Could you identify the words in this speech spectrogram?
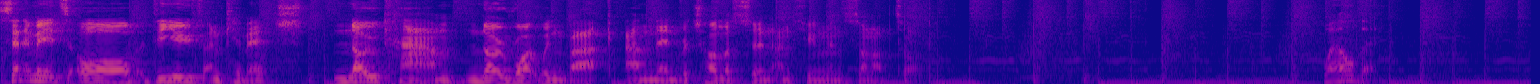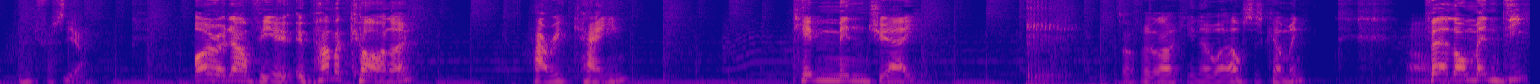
Centre mids of Diouf and Kimmich, no Cam, no right wing back, and then Richarlison and Heung-Min Son up top. Well then. Interesting. Yeah. I wrote down for you Upamecano, Harry Kane, Kim Min Jae. So I feel like you know what else is coming. Oh, Ferland Mendy,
